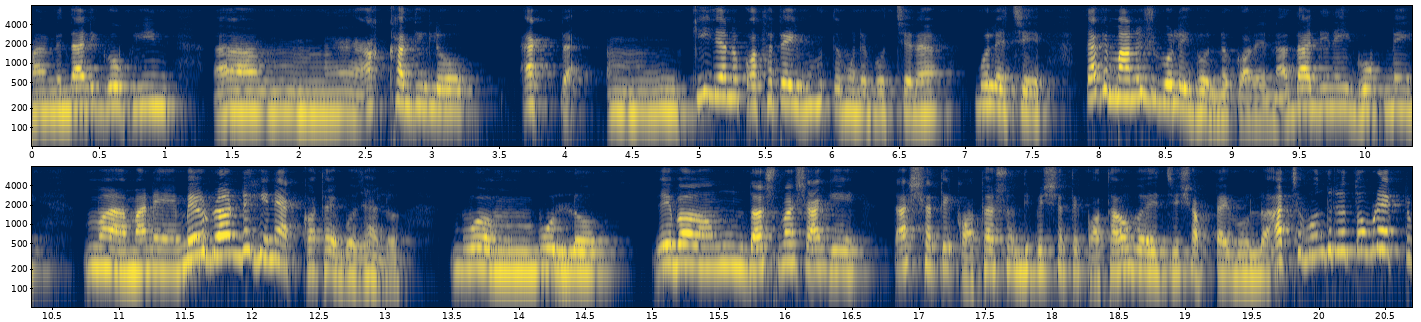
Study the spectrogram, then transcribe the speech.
মানে দাড়ি গভীন আখ্যা দিল। একটা কি যেন কথাটা এই মুহূর্তে মনে পড়ছে না, বলেছে, তাকে মানুষ বলেই গণ্য করে না, দাড়ি নেই, গোপ নেই মানে মেরুদণ্ডহীন এক কথায় বোঝালো। বলল এবং দশ মাস আগে তার সাথে কথা, সন্দীপের সাথে কথাও হয়েছে, সবটাই বলল। আচ্ছা বন্ধুরা, তোমরা একটু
